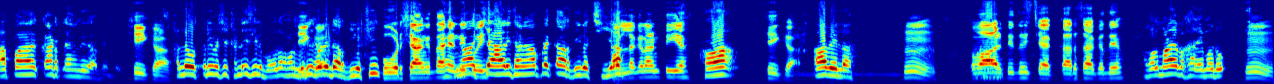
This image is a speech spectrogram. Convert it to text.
ਆਪਾਂ ਘੱਟ ਟਾਈਮ ਦੇ ਦੱਸ ਦਿੰਦੇ। ਠੀਕ ਆ। ਹਲੇ ਉਤਰੀ ਬੱਚੀ ਠੰਡੀ ਸੀ ਬੋਲ ਹੁਣ ਠੀਕ ਵੀਰੇ ਆ। ਥੋੜੀ ਡਰਦੀ ਬੱਚੀ। ਫੋੜ ਛਾਂਗ ਤਾਂ ਹੈ ਨਹੀਂ ਨਾ ਕੋਈ? ਚਾਰ ਹੀ ਥਾਣੇ ਆਪਣੇ ਘਰ ਦੀ ਬੱਚੀ ਆ। ਫੁੱਲ ਗਾਰੰਟੀ ਆ। ਹਾਂ। ਠੀਕ ਆ। ਆ ਵੇਲਾ ਹੂੰ। ਕੁਆਲਿਟੀ ਤੁਸੀਂ ਚੈੱਕ ਕਰ ਸਕਦੇ ਹੋ। ਹੁਣ ਮਾੜੇ ਵਿਖਾ ਦੇ ਮਰੋ। ਹੂੰ।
